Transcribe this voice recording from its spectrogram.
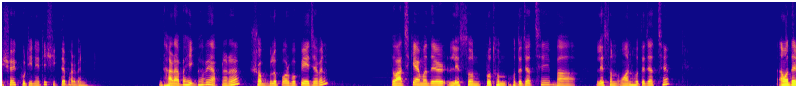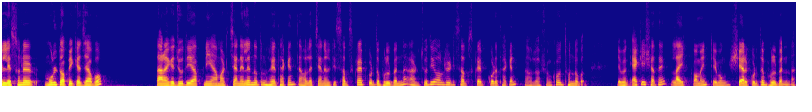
বিষয় খুঁটিনাটি শিখতে পারবেন। ধারাবাহিকভাবে আপনারা সবগুলো পর্ব পেয়ে যাবেন। তো আজকে আমাদের লেসন প্রথম হতে যাচ্ছে বা লেসন ওয়ান হতে যাচ্ছে। আমাদের লেসনের মূল টপিকে যাব। তার আগে যদি আপনি আমার চ্যানেলে নতুন হয়ে থাকেন, তাহলে চ্যানেলটি সাবস্ক্রাইব করতে ভুলবেন না। আর যদি অলরেডি সাবস্ক্রাইব করে থাকেন, তাহলে অসংখ্য ধন্যবাদ। এবং একই সাথে লাইক, কমেন্ট এবং শেয়ার করতে ভুলবেন না।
